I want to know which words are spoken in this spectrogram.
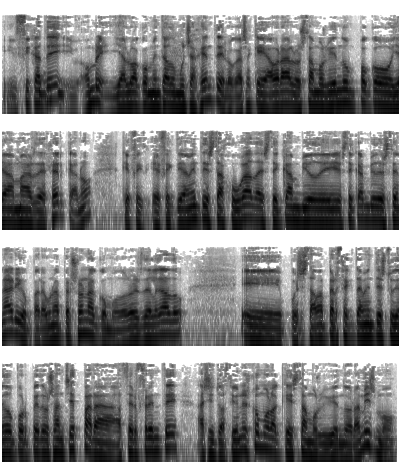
Y fíjate, hombre, ya lo ha comentado mucha gente, lo que pasa es que ahora lo estamos viendo un poco ya más de cerca, ¿no? Que efectivamente esta jugada, este cambio de, este cambio de escenario para una persona como Dolores Delgado, eh, pues estaba perfectamente estudiado por Pedro Sánchez para hacer frente a situaciones como la que estamos viviendo ahora mismo.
